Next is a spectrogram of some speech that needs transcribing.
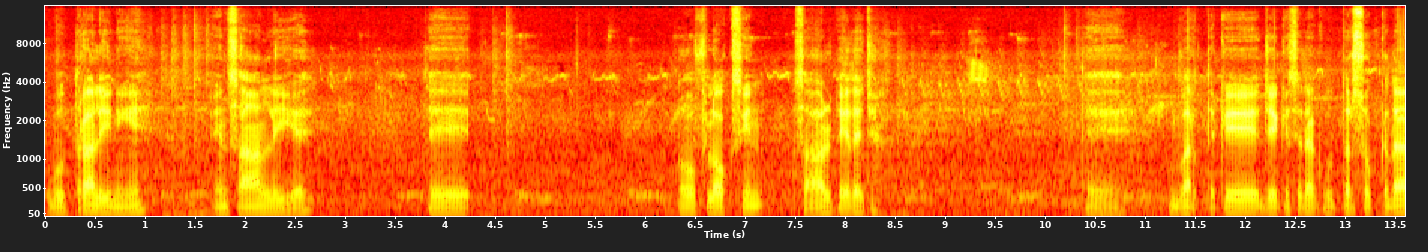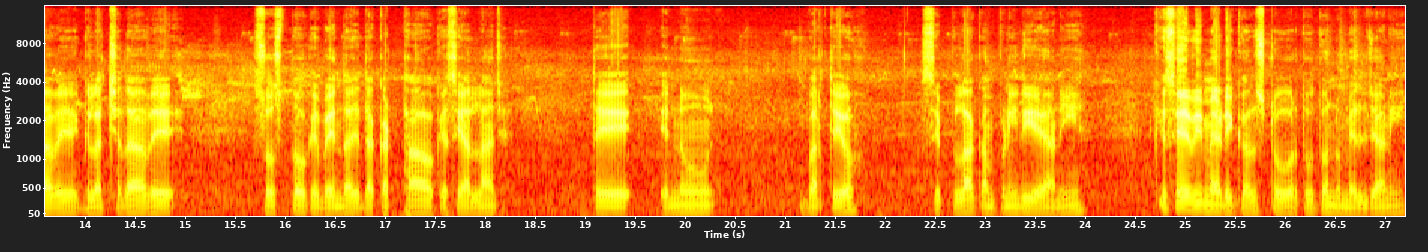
ਕਬੂਤਰਾਂ ਲਈ ਨਹੀਂ ਏ, ਇਨਸਾਨ ਲਈ ਏ। ਤੇ ਉਹ ਫਲੋਕਸਿਨ ਸਾਲਟ ਇਹਦੇ ਚ। ਤੇ ਵਰਤ ਕੇ ਜੇ ਕਿਸੇ ਦਾ ਕਬੂਤਰ ਸੁੱਕਦਾ ਹੋਵੇ, ਗਲੱਛਦਾ ਹੋਵੇ, ਸੁਸਤ ਹੋ ਕੇ ਬਹਿੰਦਾ ਜਿੱਦਾਂ ਇਕੱਠਾ ਹੋ ਕੇ ਸਿਆਲਾਂ 'ਚ, ਤੇ ਇਹਨੂੰ ਵਰਤਿਓ। ਸਿਪਲਾ ਕੰਪਨੀ ਦੀ ਇਹ ਆਣੀ ਹੈ। ਕਿਸੇ ਵੀ ਮੈਡੀਕਲ ਸਟੋਰ ਤੋਂ ਤੁਹਾਨੂੰ ਮਿਲ ਜਾਣੀ।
